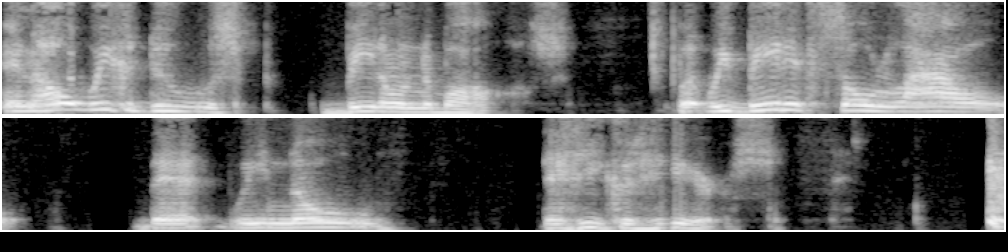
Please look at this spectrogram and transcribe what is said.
And all we could do was beat on the balls. But we beat it so loud that we know that he could hear us.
